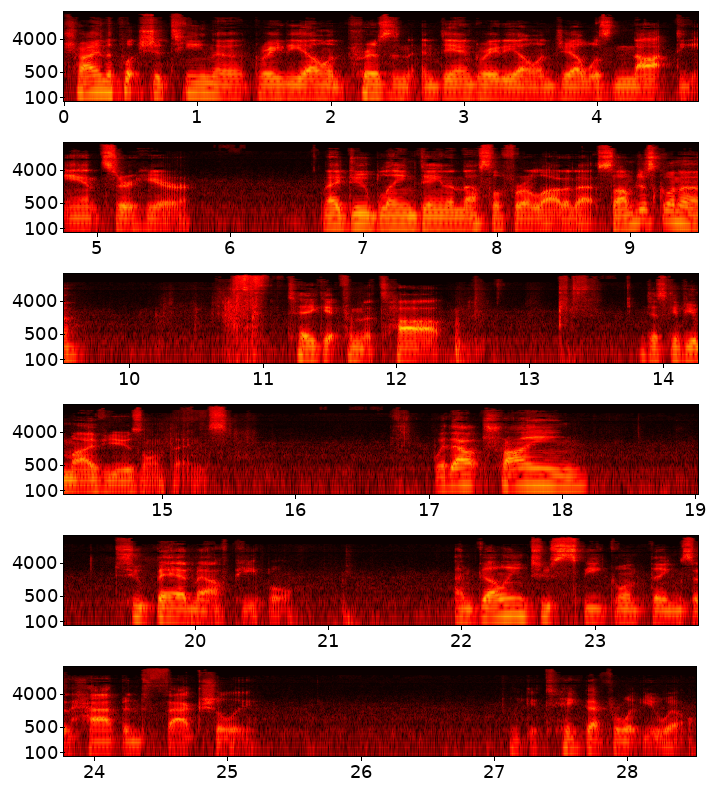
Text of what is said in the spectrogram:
trying to put Shatina Grady El in prison and Dan Grady El in jail was not the answer here. And I do blame Dana Nessel for a lot of that. So I'm just gonna take it from the top. Just give you my views on things. Without trying to badmouth people. I'm going to speak on things that happened factually. You can take that for what you will.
